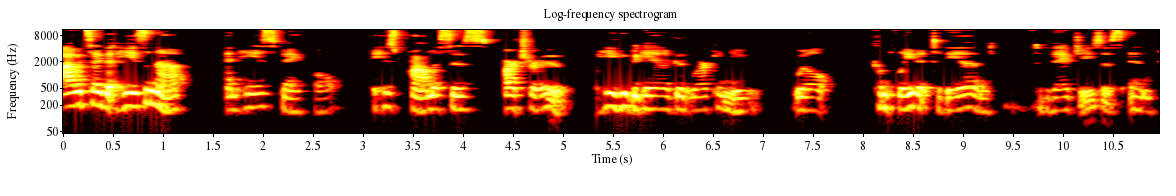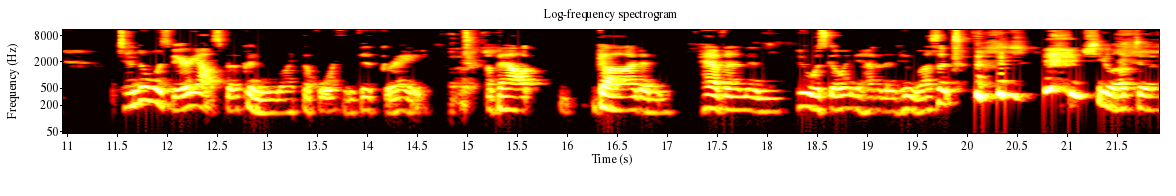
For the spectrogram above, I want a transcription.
I would say that He is enough and He is faithful. His promises are true. He who began a good work in you will complete it to the end, to the day of Jesus. And Tindell was very outspoken in like the fourth and fifth grade about God and heaven and who was going to heaven and who wasn't. she loved to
